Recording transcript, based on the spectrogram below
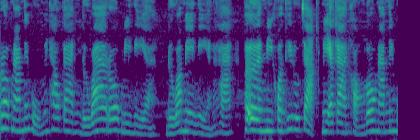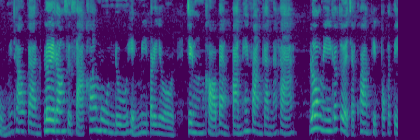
โรคน้ำในหูไม่เท่ากัน หรือว่าโรคมีเนีย หรือว่าเมเนียนะคะเผอิญมีคนที่รู้จักมีอาการของโรคน้ำในหูไม่เท่ากัน เลยลองศึกษาข้อมูลดูเห็นมีประโยชน์ จึงขอแบ่งปันให้ฟังกันนะคะโรคนี้ก็เกิดจากความผิดปกติ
